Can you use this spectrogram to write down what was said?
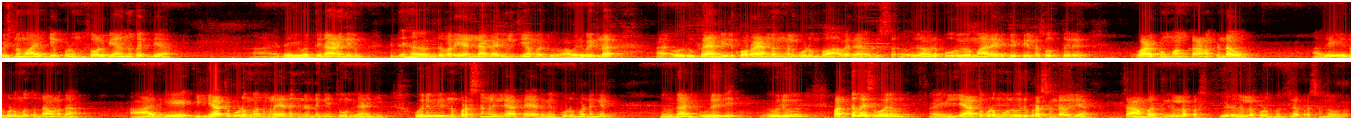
വിഷ്ണുമായിക്ക് എപ്പോഴും സോൾവ് ചെയ്യാനൊന്നും പറ്റില്ല. ദൈവത്തിനാണെങ്കിലും എന്താ പറയുക എല്ലാ കാര്യങ്ങളും ചെയ്യാൻ പറ്റുമോ അവർ വീട്ടിലെ ഒരു ഫാമിലിയിൽ കുറേ അംഗങ്ങൾ കൂടുമ്പോൾ അവരെ ഒരു അവരെ പൂർവികന്മാരായിട്ട് കിട്ടിയുള്ള സ്വത്തിൽ വഴക്കും വങ്കാണൊക്കെ ഉണ്ടാവും. അത് ഏത് കുടുംബത്തും ഉണ്ടാവണതാ. ആര് ഇല്ലാത്ത കുടുംബം നിങ്ങൾ ഏതെങ്കിലും ഉണ്ടെങ്കിൽ ചൂണ്ടിക്കാണിക്കും. ഒരു വീട്ടിലും പ്രശ്നങ്ങളില്ലാത്ത ഏതെങ്കിലും കുടുംബം ഉണ്ടെങ്കിൽ നിങ്ങൾ കാണിക്കും. ഒരു ഒരു പത്ത് പൈസ പോലും ഇല്ലാത്ത കുടുംബങ്ങളിൽ ഒരു പ്രശ്നം ഉണ്ടാവില്ല. സാമ്പത്തികമുള്ള പ്രശ്ന വീടുകളിലെ കുടുംബത്തിലെ പ്രശ്നം ഉണ്ടാവുള്ളൂ.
